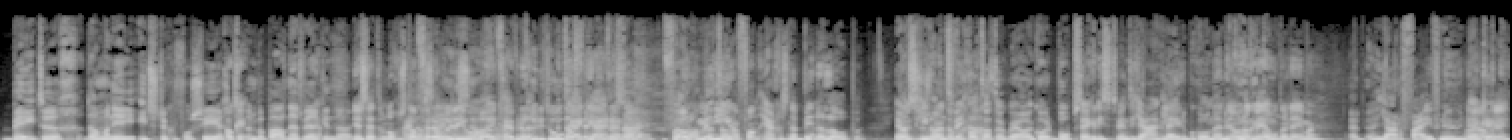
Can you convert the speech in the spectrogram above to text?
beter... dan wanneer je iets te geforceerd een bepaald netwerk Ja. induikt. Je zet hem nog een stap verder. Rudy, dus hoe, ik geef naar Rudy toe. Hoe Dat kijk jij daarnaar? Ook een manier dat? van ergens naar binnen lopen. Ja, Dat misschien dus ontwikkelt dat ook wel. Ik hoorde Bob zeggen, die is 20 jaar geleden begonnen. En de Ja, hoe lang ben je koekencompet- ondernemer? Een jaar of vijf nu, denk oké. ik.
